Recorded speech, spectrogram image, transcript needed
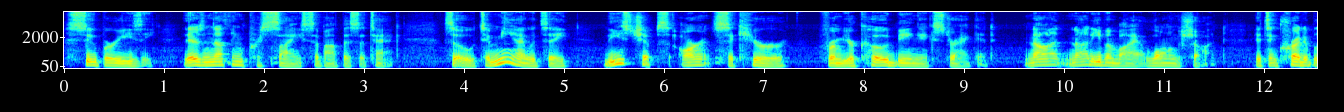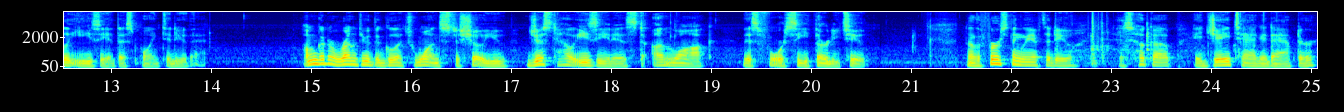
super easy. There's nothing precise about this attack. So to me, I would say these chips aren't secure from your code being extracted. Not, not even by a long shot. It's incredibly easy at this point to do that. I'm going to run through the glitch once to show you just how easy it is to unlock this 4C32. Now the first thing we have to do is hook up a JTAG adapter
